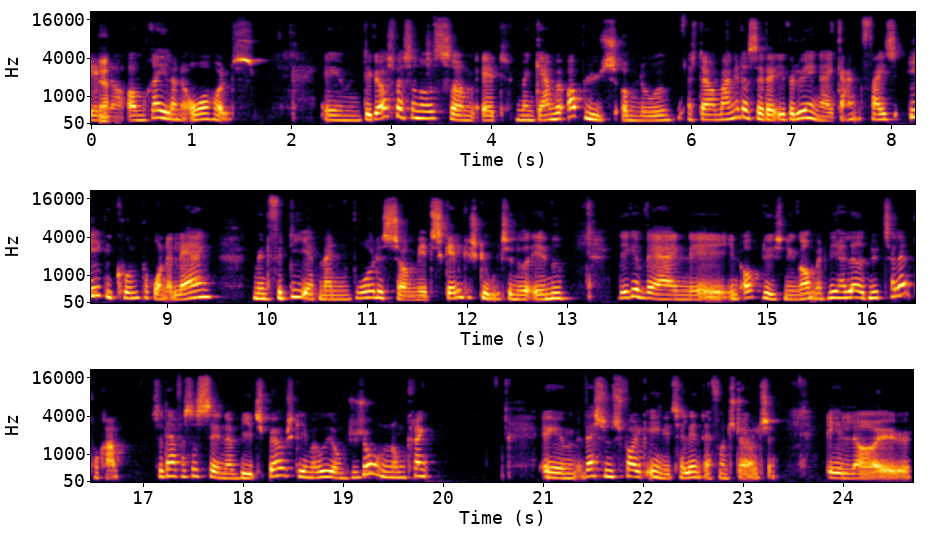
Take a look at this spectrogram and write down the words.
eller ja. om reglerne overholdes. Øhm, det kan også være sådan noget som, at man gerne vil oplyse om noget. Altså, der er jo mange, der sætter evalueringer i gang, faktisk ikke kun på grund af læring, men fordi at man bruger det som et skalkeskjul til noget andet. Det kan være en, øh, en oplysning om, at vi har lavet et nyt talentprogram. Så derfor så sender vi et spørgeskema ud i organisationen omkring, Øhm, hvad synes folk egentlig talent er for en størrelse? Eller øh,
